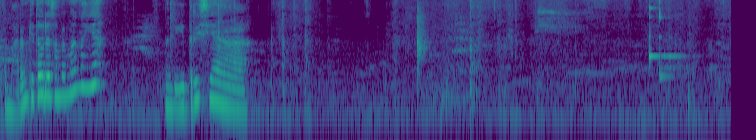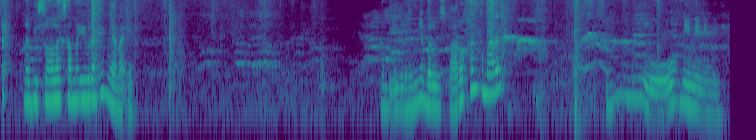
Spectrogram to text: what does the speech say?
Kemarin kita udah sampai mana ya? Nabi Idris ya. Eh, Nabi Soleh sama Ibrahim ya nak ya? Nabi Ibrahimnya baru separuh kan kemarin ini loh nih nih nih nih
